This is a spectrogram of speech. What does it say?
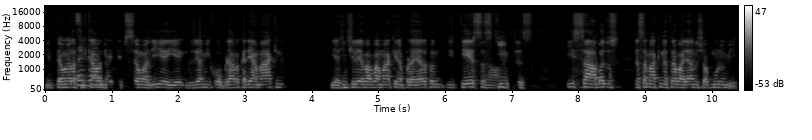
então ela ficava uhum. na recepção ali, e inclusive ela me cobrava, cadê a máquina? E a gente levava a máquina para ela pra, de terças, Nossa. quintas e sábados, essa máquina trabalhar no Shopping Morumbi.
